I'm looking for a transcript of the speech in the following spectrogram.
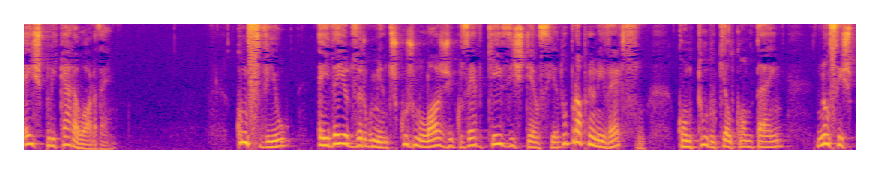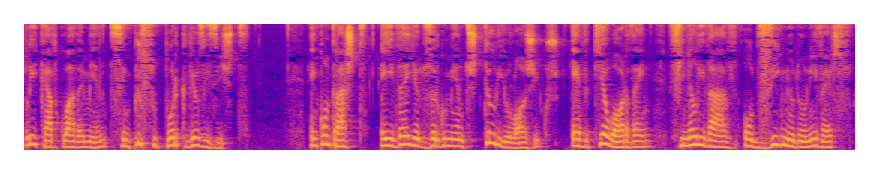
explicar a ordem. Como se viu, a ideia dos argumentos cosmológicos é de que a existência do próprio universo, com tudo o que ele contém, não se explica adequadamente sem pressupor que Deus existe. Em contraste, a ideia dos argumentos teleológicos é de que a ordem, finalidade ou desígnio do universo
